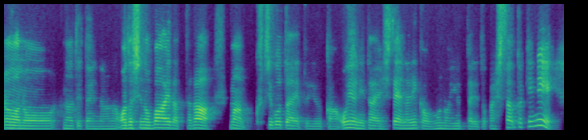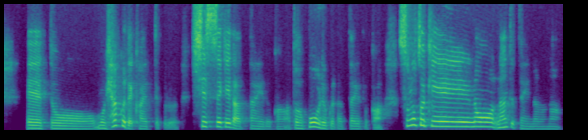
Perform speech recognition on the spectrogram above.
あの、なんて言ったらいいんだろうな。私の場合だったら、まあ、口答えというか、親に対して何かを物を言ったりとかしたときに、えっ、ー、と、もう100で返ってくる。叱責だったりとか、あとは暴力だったりとか、その時の、なんて言ったらいいんだろうな。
